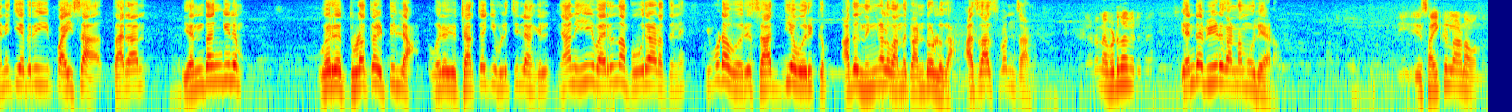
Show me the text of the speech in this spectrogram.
എനിക്ക് ഇവർ ഈ പൈസ തരാൻ എന്തെങ്കിലും ഒരു തുടക്കം ഇട്ടില്ല. ഒരു ചർച്ചയ്ക്ക് വിളിച്ചില്ലെങ്കിൽ ഞാൻ ഈ വരുന്ന പൂരാടത്തിന് ഇവിടെ ഒരു സദ്യ ഒരുക്കും. അത് നിങ്ങൾ വന്ന് കണ്ടോളുക. അത് സസ്പെൻസാണ് ചേട്ടൻ എവിടുന്നാ വരുന്നത് എന്റെ വീട് കണ്ണമ്മൂലയാണ് ഈ സൈക്കിളിലാണോ വന്നത്?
